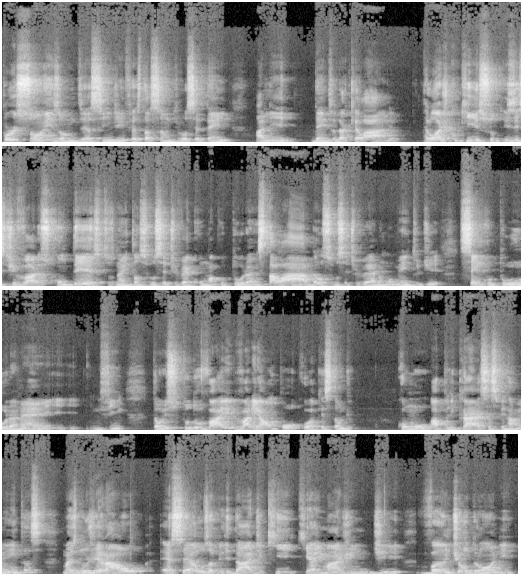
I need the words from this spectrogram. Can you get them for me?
porções, vamos dizer assim, de infestação que você tem ali dentro daquela área. É lógico que isso existe vários contextos, né? Então, se você tiver com uma cultura instalada ou se você tiver no momento de sem cultura, né? E, enfim, então isso tudo vai variar um pouco a questão de como aplicar essas ferramentas, mas no geral essa é a usabilidade que, que a imagem de Vant ou drone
